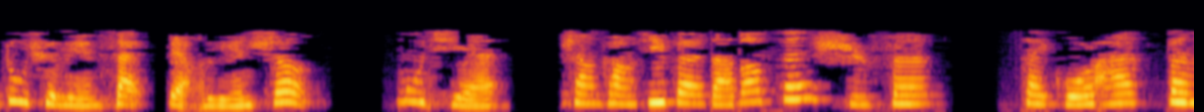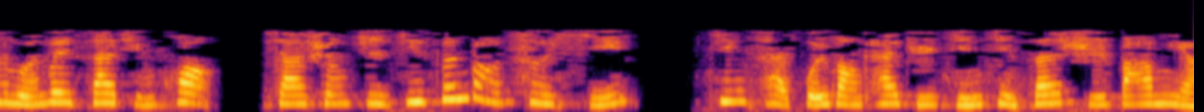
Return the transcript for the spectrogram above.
杜绝联赛两连胜。目前上港积分达到三十分。在国安半轮备赛情况下升至积分榜次席，精彩回放开局仅仅三十八秒，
